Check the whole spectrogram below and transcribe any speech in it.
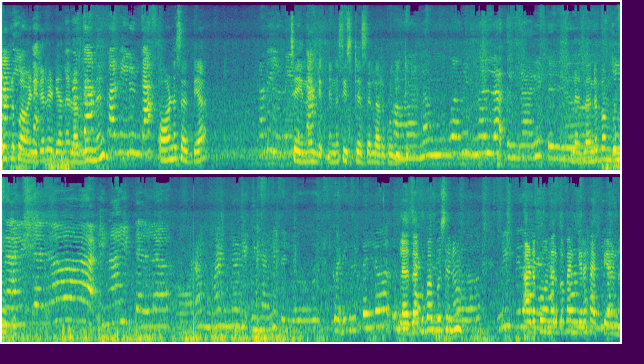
വീട്ടിൽ പോകാൻ വേണ്ടിട്ട് റെഡിയാന്നുള്ള അവിടെ ഇന്ന് ഓണ സദ്യ ചെയ്യുന്നുണ്ട്. ഞങ്ങൾ സിസ്റ്റേഴ്സ് എല്ലാവരും കൂടിയിട്ട്. ലസാന്റെ ബമ്പ് നോക്കി. ലസാക്ക് ബബ്ബസിനും അവിടെ പോകുന്നപ്പോ ഭയങ്കര ഹാപ്പിയാണ്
